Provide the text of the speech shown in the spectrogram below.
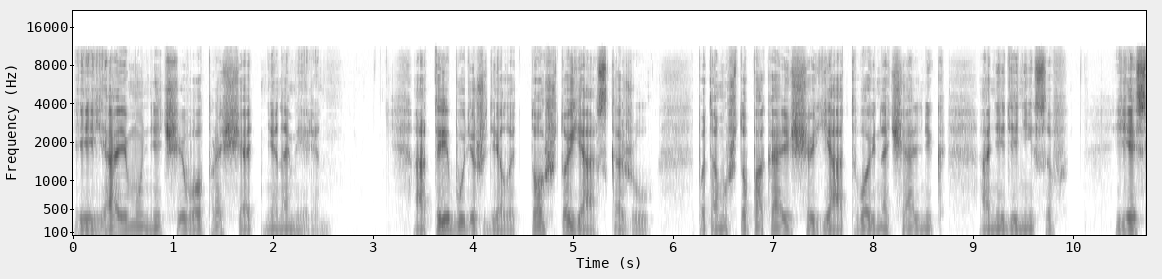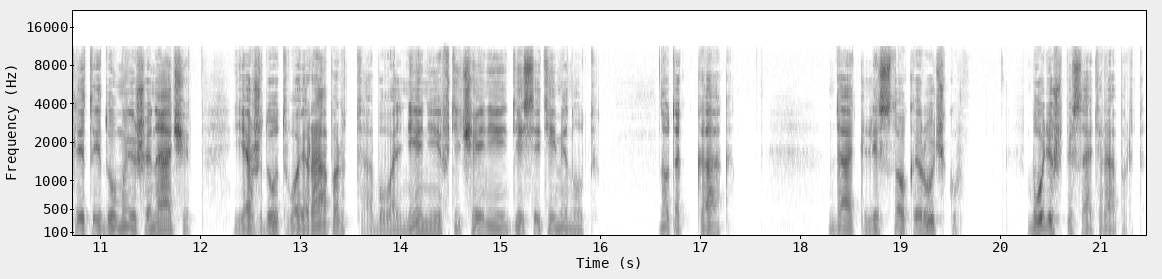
И я ему ничего прощать не намерен. А ты будешь делать то, что я скажу, потому что пока еще я твой начальник, а не Денисов. Если ты думаешь иначе, я жду твой рапорт об увольнении в течение десяти минут. Ну так как? Дать листок и ручку? Будешь писать рапорт?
